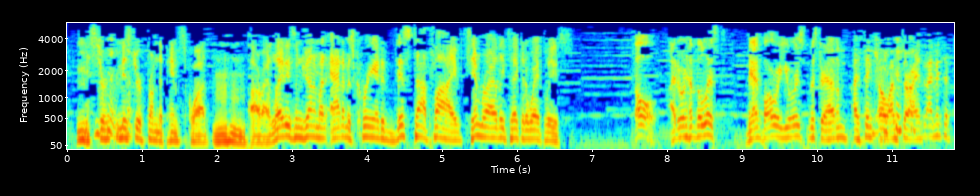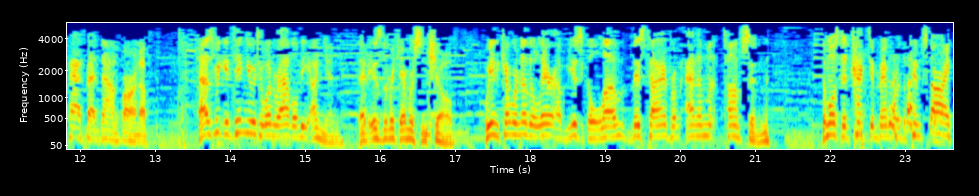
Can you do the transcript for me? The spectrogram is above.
Mr. Mr. from the Pimp Squad. Mm-hmm. All right, ladies and gentlemen, Adam has created this top five. Tim Riley, take it away, please. Oh, I don't have the list. May I borrow yours, Mr. Adam? I think. Oh, I'm sorry. I meant to pass that down far enough. As we continue to unravel the onion that is the Rick Emerson Show, we uncover another layer of musical love, this time from Adam Thompson, the most attractive member of the Pimp Squad. Sorry,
